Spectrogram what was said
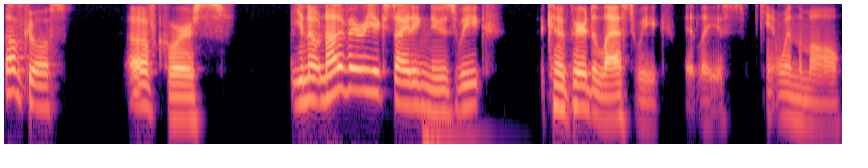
Of course. Of course. You know, not a very exciting news week compared to last week, at least. Can't win them all.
